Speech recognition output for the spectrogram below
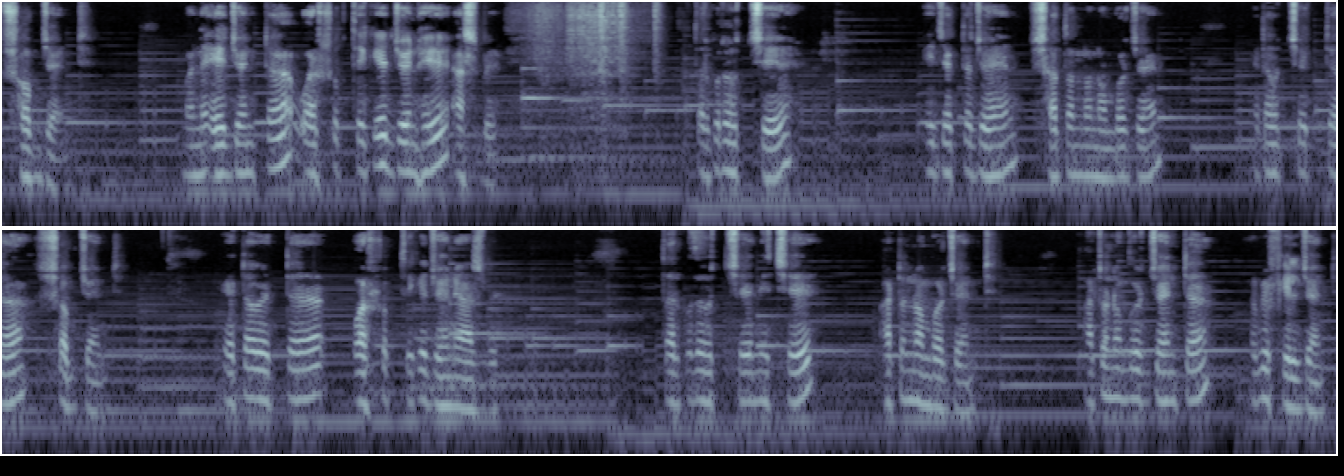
সব জয়েন্ট মানে এই জয়েন্টটা ওয়ার্কশপ থেকে জয়েন হয়ে আসবে। তারপরে হচ্ছে এই যে একটা জয়েন্ট সাতান্ন নম্বর জয়েন্ট এটা হচ্ছে একটা সব জয়েন্ট এটাও একটা ওয়ার্কশপ থেকে জয়েনে আসবে। তারপরে হচ্ছে নিচে আঠারো নম্বর জয়েন্ট আঠারো নম্বর জয়েন্টটা হবে ফিল জয়েন্ট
